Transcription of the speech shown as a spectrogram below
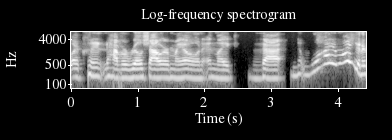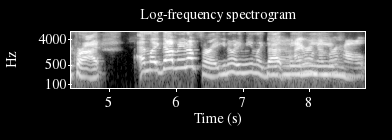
I couldn't have a real shower of my own, and like that. Why am I gonna cry? And like that made up for it. You know what I mean? Like that Yeah, made. I remember me- how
